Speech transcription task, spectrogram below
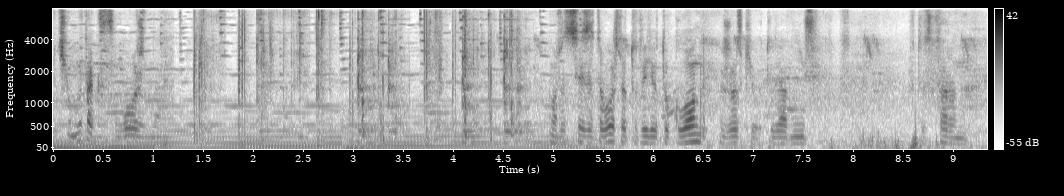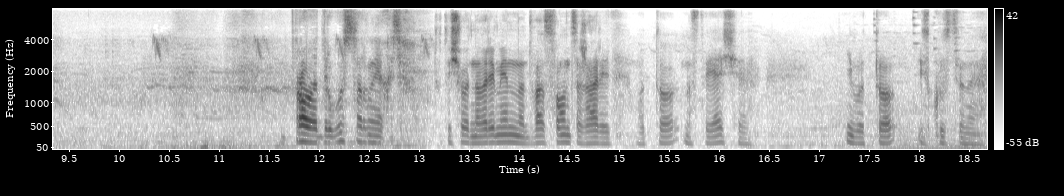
Почему так сложно? Может все из-за того, что тут идет уклон жесткий вот туда вниз, в ту сторону. Пробовать в другую сторону ехать. Тут еще одновременно два солнца жарит. Вот то настоящее и вот то искусственное.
